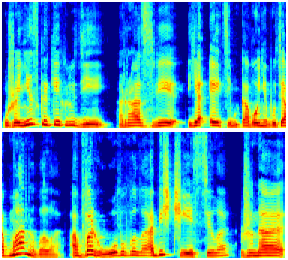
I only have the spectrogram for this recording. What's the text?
уже нескольких людей. Разве я этим кого-нибудь обманывала, обворовывала, обесчестила? Жена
